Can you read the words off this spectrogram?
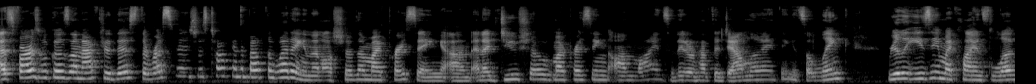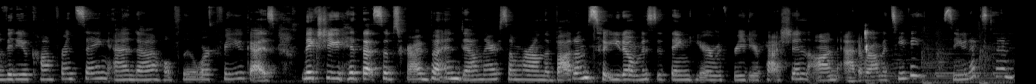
as far as what goes on after this, the rest of it is just talking about the wedding and then I'll show them my pricing. Um, and I do show my pricing online so they don't have to download anything. It's a link. Really easy. My clients love video conferencing, and uh, hopefully it'll work for you guys. Make sure you hit that subscribe button down there somewhere on the bottom so you don't miss a thing here with Breathe Your Passion on Adorama TV. See you next time.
